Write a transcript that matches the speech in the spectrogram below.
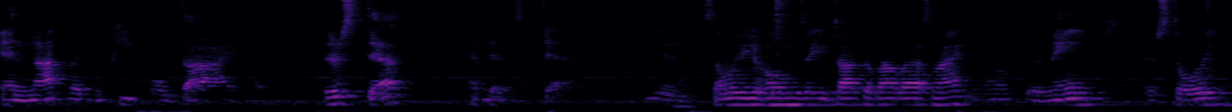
and not letting people die, like there's death and there's death. Yeah. Some of your homies that you talked about last night, you know, their names, their stories,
